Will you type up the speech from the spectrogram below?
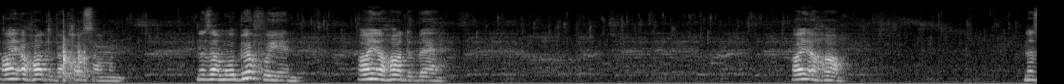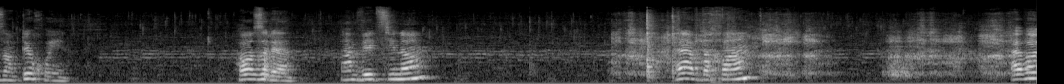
هنگر آی اها دبه خواستمون نظام و بخوین آی اها دبه آی اها نظام خوین حاضره ام ویتسینم هف دخم اوا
